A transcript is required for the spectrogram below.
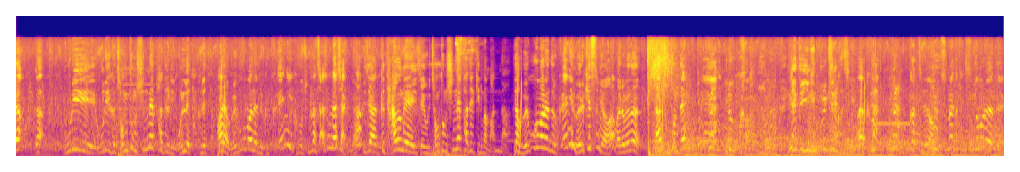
야, 야, 우리 우리 그 정통 쉰내파들이 원래 다 그랬다. 아야 외국어만 애들 그 괜히 그거 존나 짜증나지 않냐? 이제 그 다음에 이제 우리 정통 쉰내파들끼리만 만나. 야 외국어만 애들 괜히 왜 이렇게 쓰냐? 막 이러면은 난 좋던데? 이러고 가. 얘도 이미 물든 거지. 아야 그거 똑같아. 아, 무슨 다 죽여버려야 돼.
